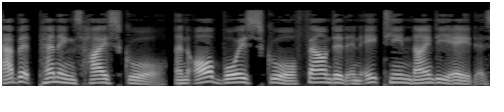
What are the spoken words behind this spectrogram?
Abbot Pennings High School, an all-boys school founded in 1898 as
